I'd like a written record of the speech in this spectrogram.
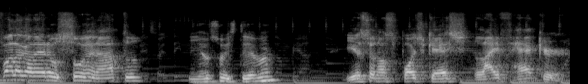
Fala galera, eu sou o Renato. E eu sou o Estevam. E esse é o nosso podcast Life Hacker.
